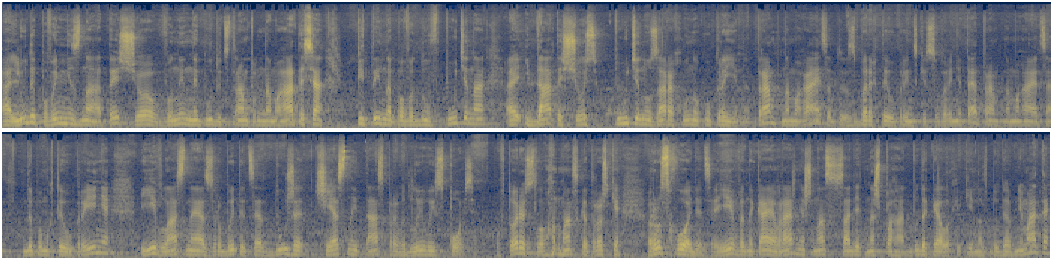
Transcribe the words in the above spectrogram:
Люди повинні знати, що вони не будуть з Трампом намагатися піти на поводу в Путіна е, і дати щось Путіну за рахунок України. Трамп намагається зберегти український суверенітет. Трамп намагається допомогти Україні і, власне, зробити це в дуже чесний та справедливий спосіб. Повторюсь, слова маска трошки розходяться, і виникає враження, що нас садять на шпагат. Буде Келох, який нас буде обнімати,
